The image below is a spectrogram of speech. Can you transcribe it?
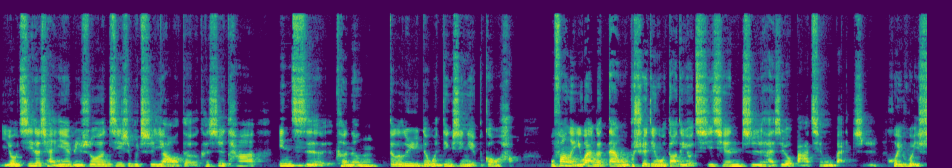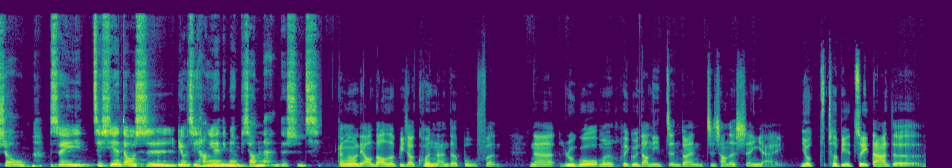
有机的产业，比如说鸡是不吃药的，可是它因此可能得率的稳定性也不够好。我放了一万个蛋，我不确定我到底有七千只还是有八千五百只会回收，所以这些都是有机行业里面比较难的事情。刚刚聊到了比较困难的部分，那如果我们回归到你整段职场的生涯，有特别最大的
